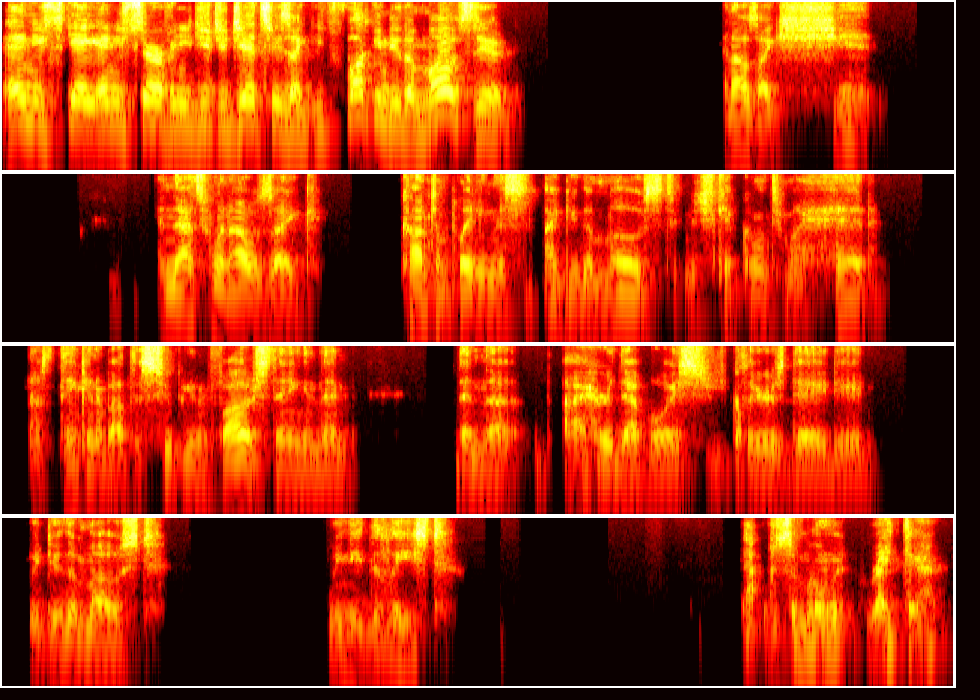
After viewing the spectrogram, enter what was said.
and you skate and you surf and you do jujitsu. He's like, you fucking do the most, dude. And I was like, shit. And that's when I was like contemplating this. I do the most, and it just kept going through my head. I was thinking about the superhuman fathers thing, and then then the I heard that voice clear as day, dude. We do the most. We need the least. That was the moment right there.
